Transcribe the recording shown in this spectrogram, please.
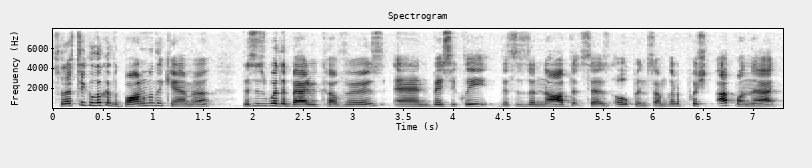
So let's take a look at the bottom of the camera. This is where the battery cover is, and basically this is the knob that says open. So I'm going to push up on that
